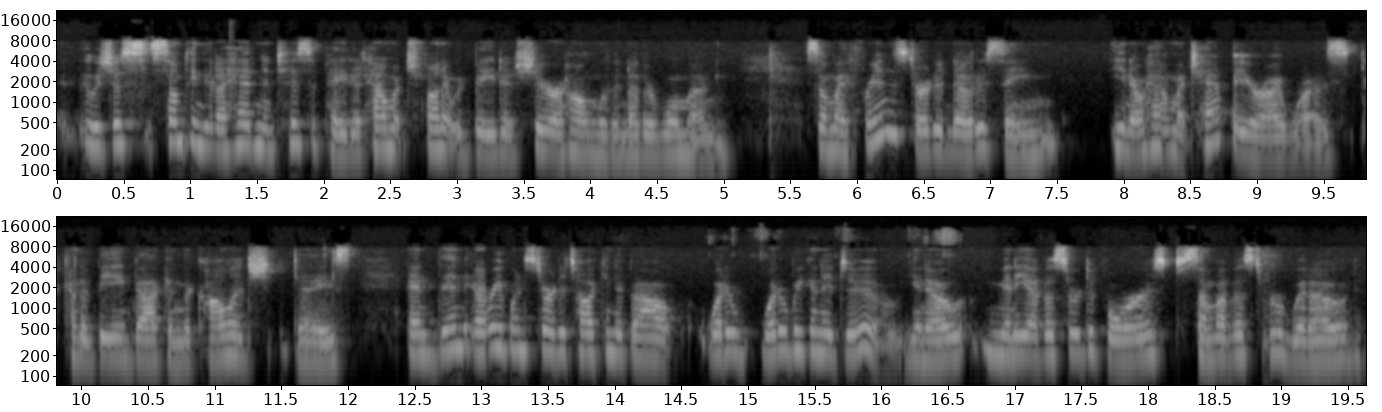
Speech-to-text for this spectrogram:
it was just something that I hadn't anticipated how much fun it would be to share a home with another woman. So my friends started noticing, you know, how much happier I was kind of being back in the college days and then everyone started talking about what are what are we going to do you know many of us are divorced some of us are widowed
